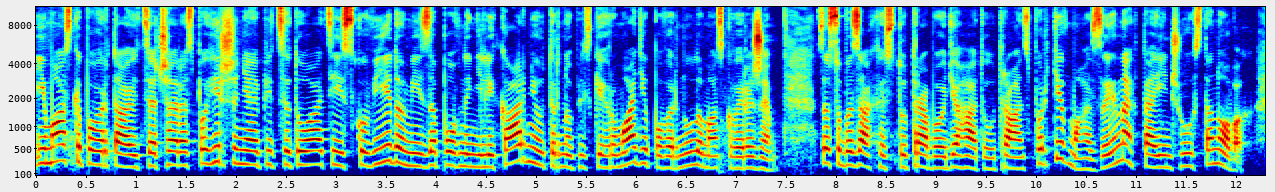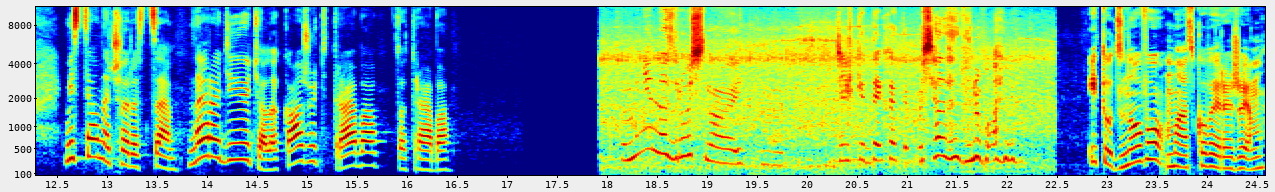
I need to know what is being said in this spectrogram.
І маски повертаються через погіршення епідситуації з ковідом і заповнені лікарні у Тернопільській громаді повернули масковий режим. Засоби захисту треба одягати у транспорті, в магазинах та інших установах. Містяни через це не радіють, але кажуть, треба, то треба. мені незручно, ну, тільки дихати почали нормально. І тут знову масковий режим.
